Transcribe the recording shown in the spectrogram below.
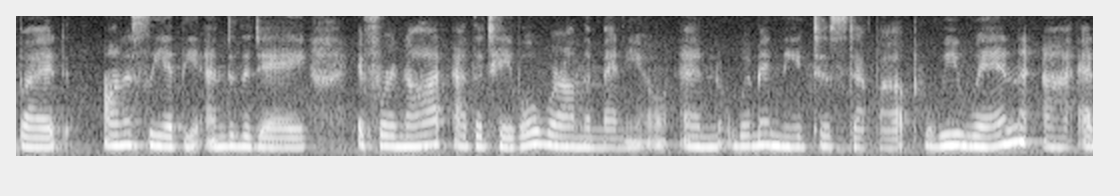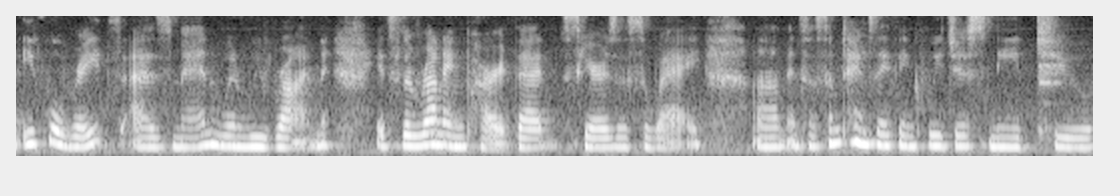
But honestly, at the end of the day, if we're not at the table, we're on the menu, and women need to step up. We win uh, at equal rates as men when we run. It's the running part that scares us away. Um, and so sometimes I think we just need to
